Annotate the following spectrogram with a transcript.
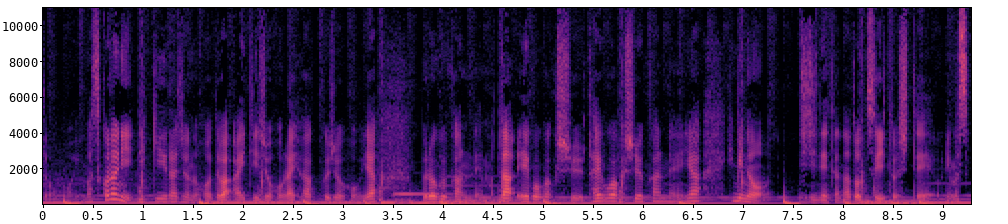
と思います。このように、リッキーラジオの方では IT 情報、ライフハック情報やブログ関連、また英語学習、タイ語学習関連や日々の時事ネタなどツイートしております。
